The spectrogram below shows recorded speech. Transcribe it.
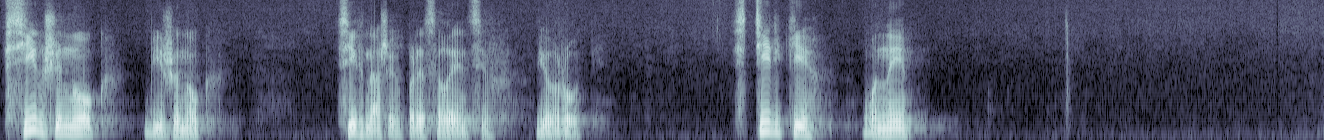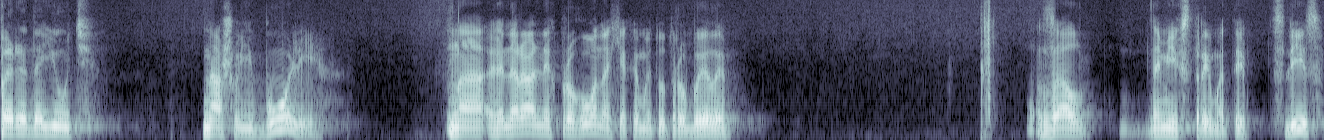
всіх жінок, біженок, всіх наших переселенців в Європі. Стільки вони передають нашої болі на генеральних прогонах, які ми тут робили. Зал не міг стримати сліз.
